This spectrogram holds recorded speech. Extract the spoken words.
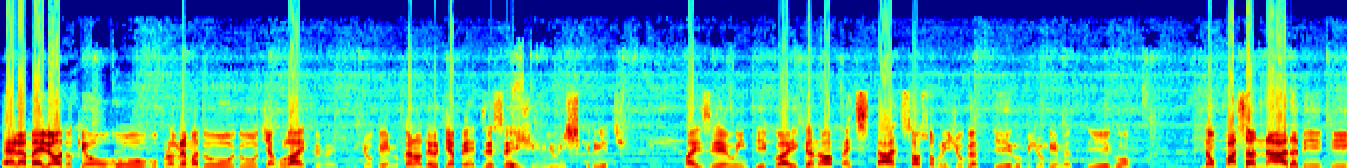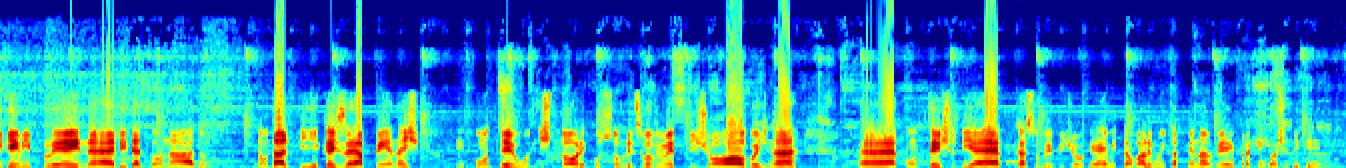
Era melhor do que o, o, o programa do, do Thiago Life, velho, de videogame. O canal dele tinha apenas 16 mil inscritos. Mas eu indico aí canal Aperte Start, só sobre jogo antigo, videogame antigo. Não passa nada de, de gameplay, né? De detonado. Não dá dicas, é apenas um conteúdo histórico sobre desenvolvimento de jogos, né? É, contexto de época sobre videogame, então vale muito a pena ver aí para quem gosta de game.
